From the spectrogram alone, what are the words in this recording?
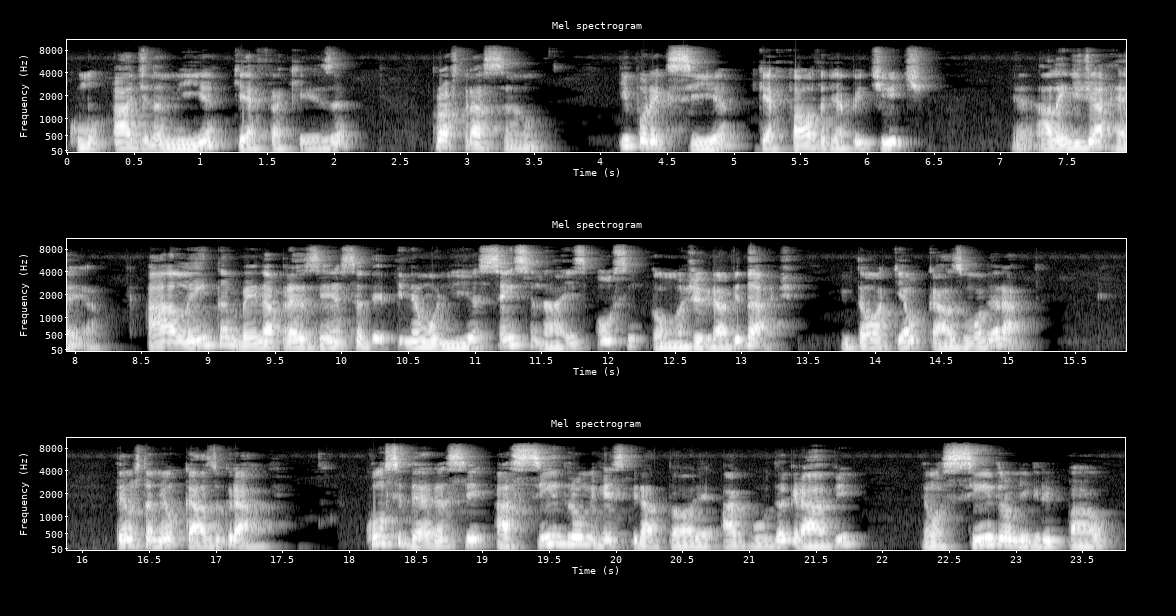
como adinamia, que é fraqueza, prostração, hiporexia, que é falta de apetite, né, além de diarreia. Além também da presença de pneumonia sem sinais ou sintomas de gravidade. Então, aqui é o caso moderado. Temos também o caso grave. Considera-se a síndrome respiratória aguda grave, é uma síndrome gripal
